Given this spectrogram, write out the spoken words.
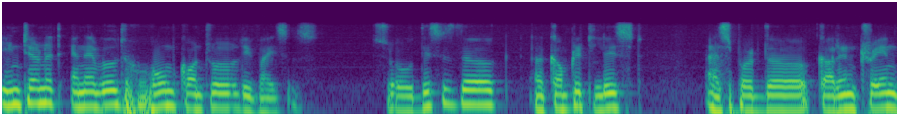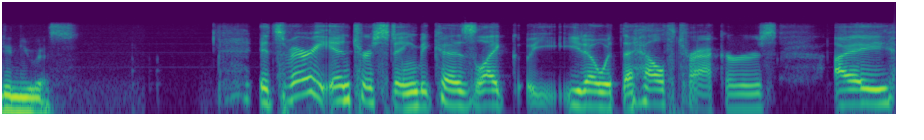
internet enabled home control devices. So this is the uh, complete list as per the current trend in US. It's very interesting because, like, you know, with the health trackers, I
